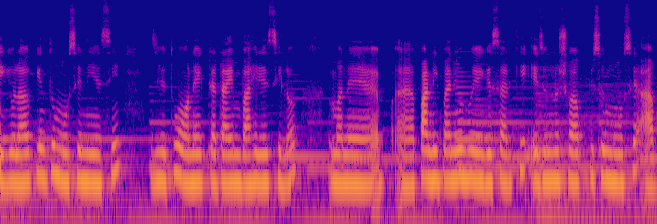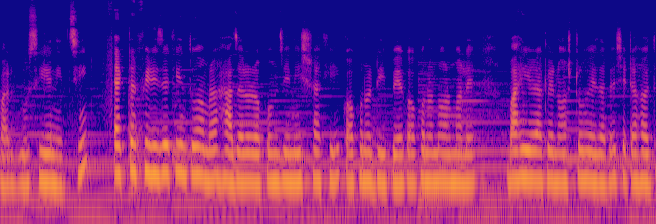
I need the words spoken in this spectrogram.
এইগুলাও কিন্তু মুছে নিয়েছি। যেহেতু অনেকটা টাইম বাহিরে ছিল মানে পানি পানিও হয়ে গেছে আর কি। এই জন্য সব কিছু মুছে আবার গুছিয়ে নিচ্ছি। একটা ফ্রিজে কিন্তু আমরা হাজারো রকম জিনিস রাখি। কখনো ডিপে কখনো নর্মালে বাহিরে রাখলে নষ্ট হয়ে যাবে, সেটা হয়তো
